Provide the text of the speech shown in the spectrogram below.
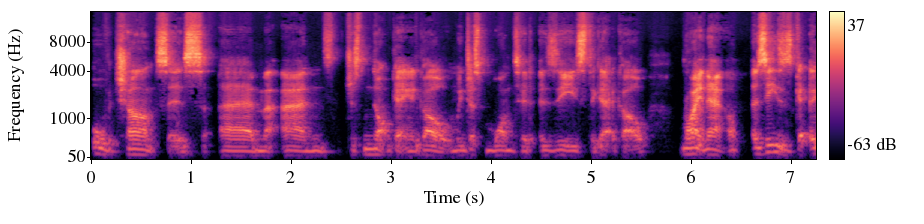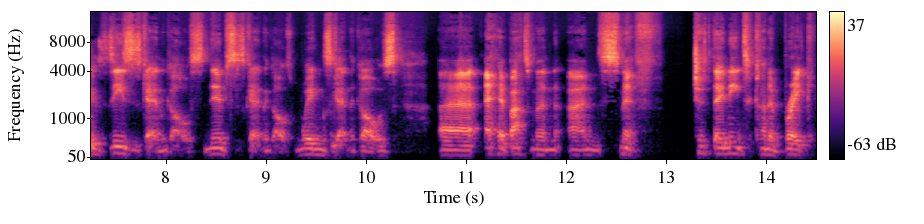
all the chances um, and just not getting a goal. And we just wanted Azeez to get a goal. Right now, Azeez is, get, Azeez is getting goals, Knibbs is getting the goals, Wings getting the goals. uh, Ehibhatiomhan and Smith just they need to kind of break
